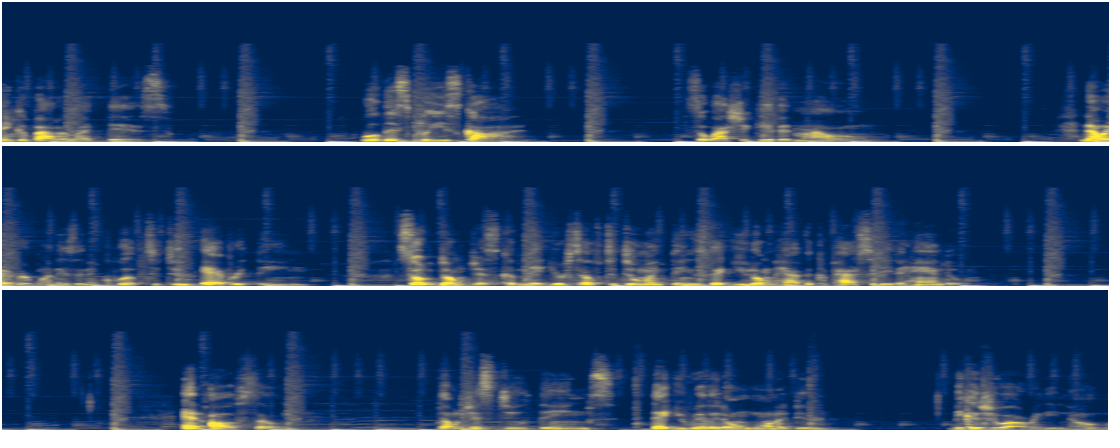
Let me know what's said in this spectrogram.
think about it like this Will this please God? So I should give it my all. Now, everyone isn't equipped to do everything, so don't just commit yourself to doing things that you don't have the capacity to handle. And also, don't just do things that you really don't want to do because you already know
